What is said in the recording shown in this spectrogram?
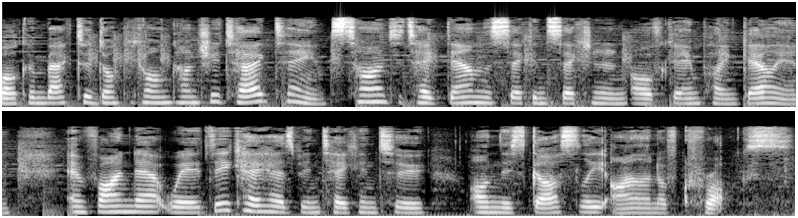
Welcome back to Donkey Kong Country Tag Team. It's time to take down the second section of Gangplank Galleon and find out where DK has been taken to on this ghastly island of Crocs.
